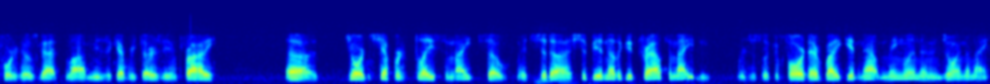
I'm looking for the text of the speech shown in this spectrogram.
Portico's got live music every Thursday and Friday. Uh, Jordan Shepard plays tonight, so it should uh, should be another good crowd tonight, and we're just looking forward to everybody getting out and mingling and enjoying the night.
